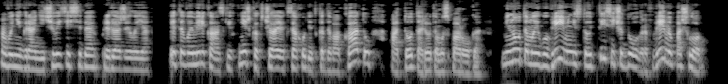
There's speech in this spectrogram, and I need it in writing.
«А вы не ограничивайте себя», – предложила я. «Это в американских книжках человек заходит к адвокату, а тот орет ему с порога. Минута моего времени стоит тысячу долларов. Время пошло.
